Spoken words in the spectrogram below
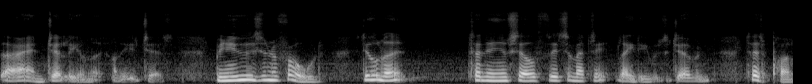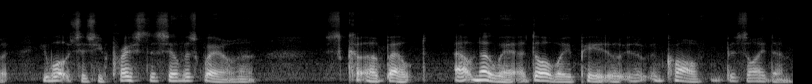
her hand gently on, the, on his chest. Bemused and enthralled, still telling himself this dramatic lady was a German test pilot, he watched as she pressed the silver square on her, her belt. Out of nowhere, a doorway appeared in a craft beside them.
